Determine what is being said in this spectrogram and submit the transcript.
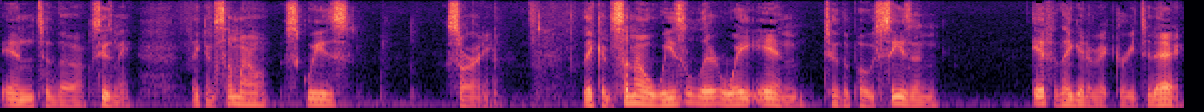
into the excuse me. They can somehow squeeze sorry. They can somehow weasel their way in to the postseason if they get a victory today.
